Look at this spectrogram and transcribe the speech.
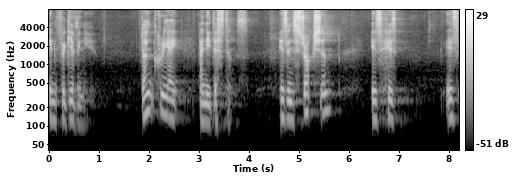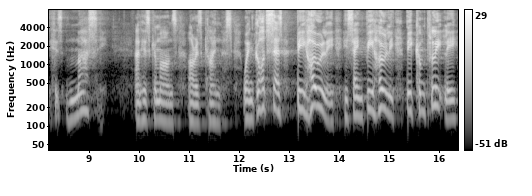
in forgiving you. Don't create any distance. His instruction is his, is his mercy, and his commands are his kindness. When God says, Be holy, he's saying, Be holy, be completely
